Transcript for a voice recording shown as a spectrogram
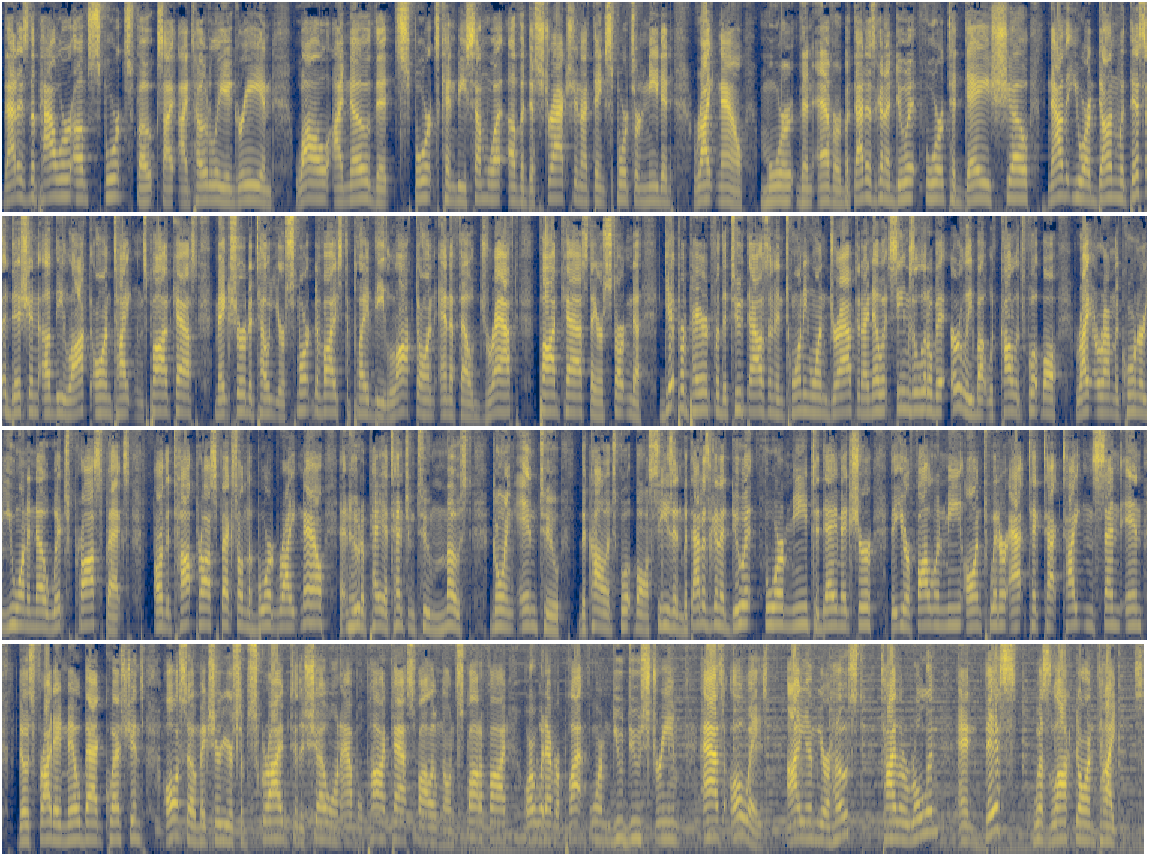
that is the power of sports, folks. I, I totally agree. And while I know that sports can be somewhat of a distraction, I think sports are needed right now more than ever. But that is going to do it for today's show. Now that you are done with this edition of the Locked On Titans podcast, make sure to tell your smart device to play the Locked On NFL Draft podcast. They are starting to get prepared for the 2021 draft. And I know it seems a little bit early, but with college football right around the corner, you want to know which prospects are the top prospects on the board right now and who to pay attention to most going into the college football season. But that is going to do it for me today. Make sure that you're following me on Twitter at Tic Tac Titans. Send in those Friday mailbag questions. Also, make sure you're subscribed to the show on Apple Podcasts, following on Spotify, or whatever platform you do stream. As always, I am your host, Tyler Rowland, and this was Locked On Titans.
